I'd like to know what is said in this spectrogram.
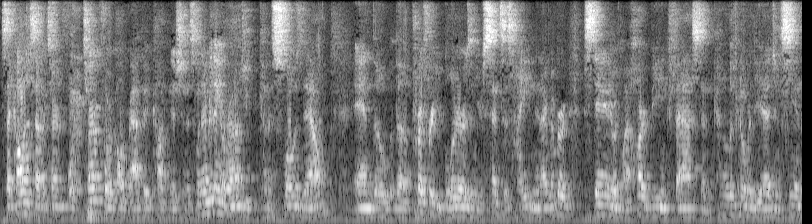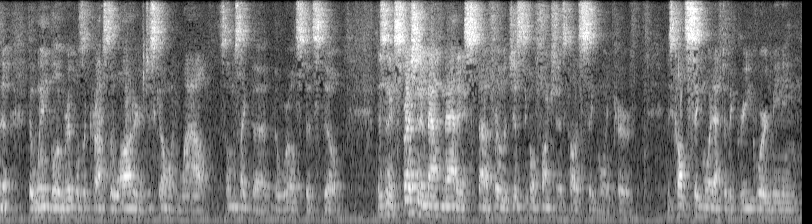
psychologists have a term for, term for it called rapid cognition. It's when everything around you kind of slows down and the, the periphery blurs and your senses heighten. And I remember standing there with my heart beating fast and kind of looking over the edge and seeing the, the wind blow ripples across the water and just going, wow, it's almost like the, the world stood still. There's an expression in mathematics uh, for a logistical function. It's called a sigmoid curve. It's called sigmoid after the Greek word meaning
